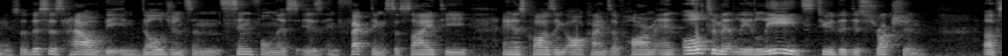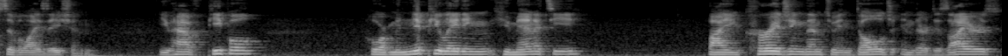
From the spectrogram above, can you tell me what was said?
Okay, so this is how the indulgence and sinfulness is infecting society and is causing all kinds of harm and ultimately leads to the destruction of civilization. You have people who are manipulating humanity by encouraging them to indulge in their desires.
